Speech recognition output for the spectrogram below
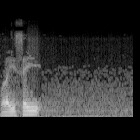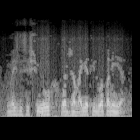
ورئيسي مجلس الشيوخ والجمعية الوطنية.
